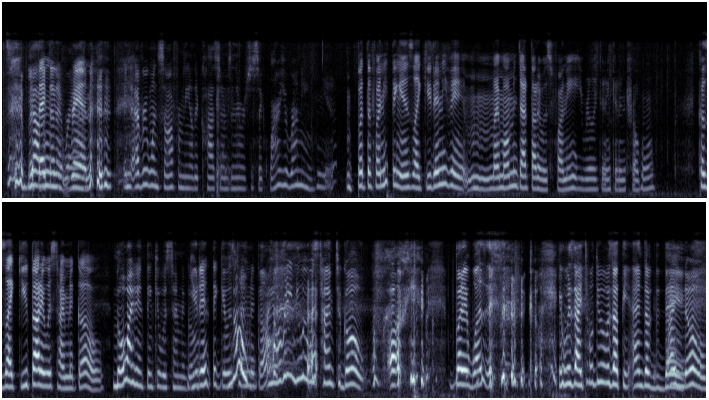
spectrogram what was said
but Yeah, but then then you I ran. ran. And everyone saw from the other classrooms, and they were just like, why are you running? yeah. But the funny thing is, like, you didn't even. My mom and dad thought it was funny. You really didn't get in trouble. Cause like you thought it was time to go. No, I didn't think it was time to go. You didn't think it was no, time to go. I already knew it was time to go. oh, but it wasn't time to go. It was. I told you it was at the end of the day. I know,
